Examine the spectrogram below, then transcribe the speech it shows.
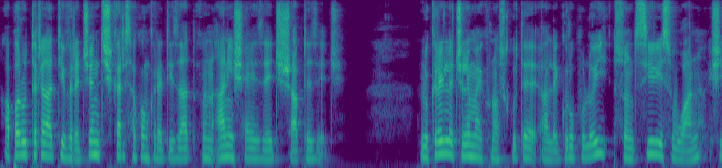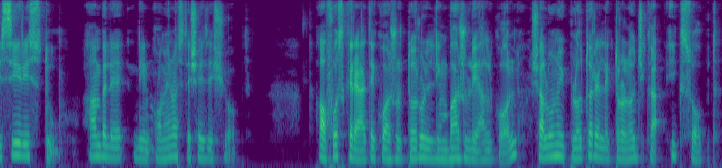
apărut relativ recent și care s-a concretizat în anii 60-70. Lucrările cele mai cunoscute ale grupului sunt Series 1 și Series 2, ambele din 1968. Au fost create cu ajutorul limbajului Algol și al unui plotor electrologic X8,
